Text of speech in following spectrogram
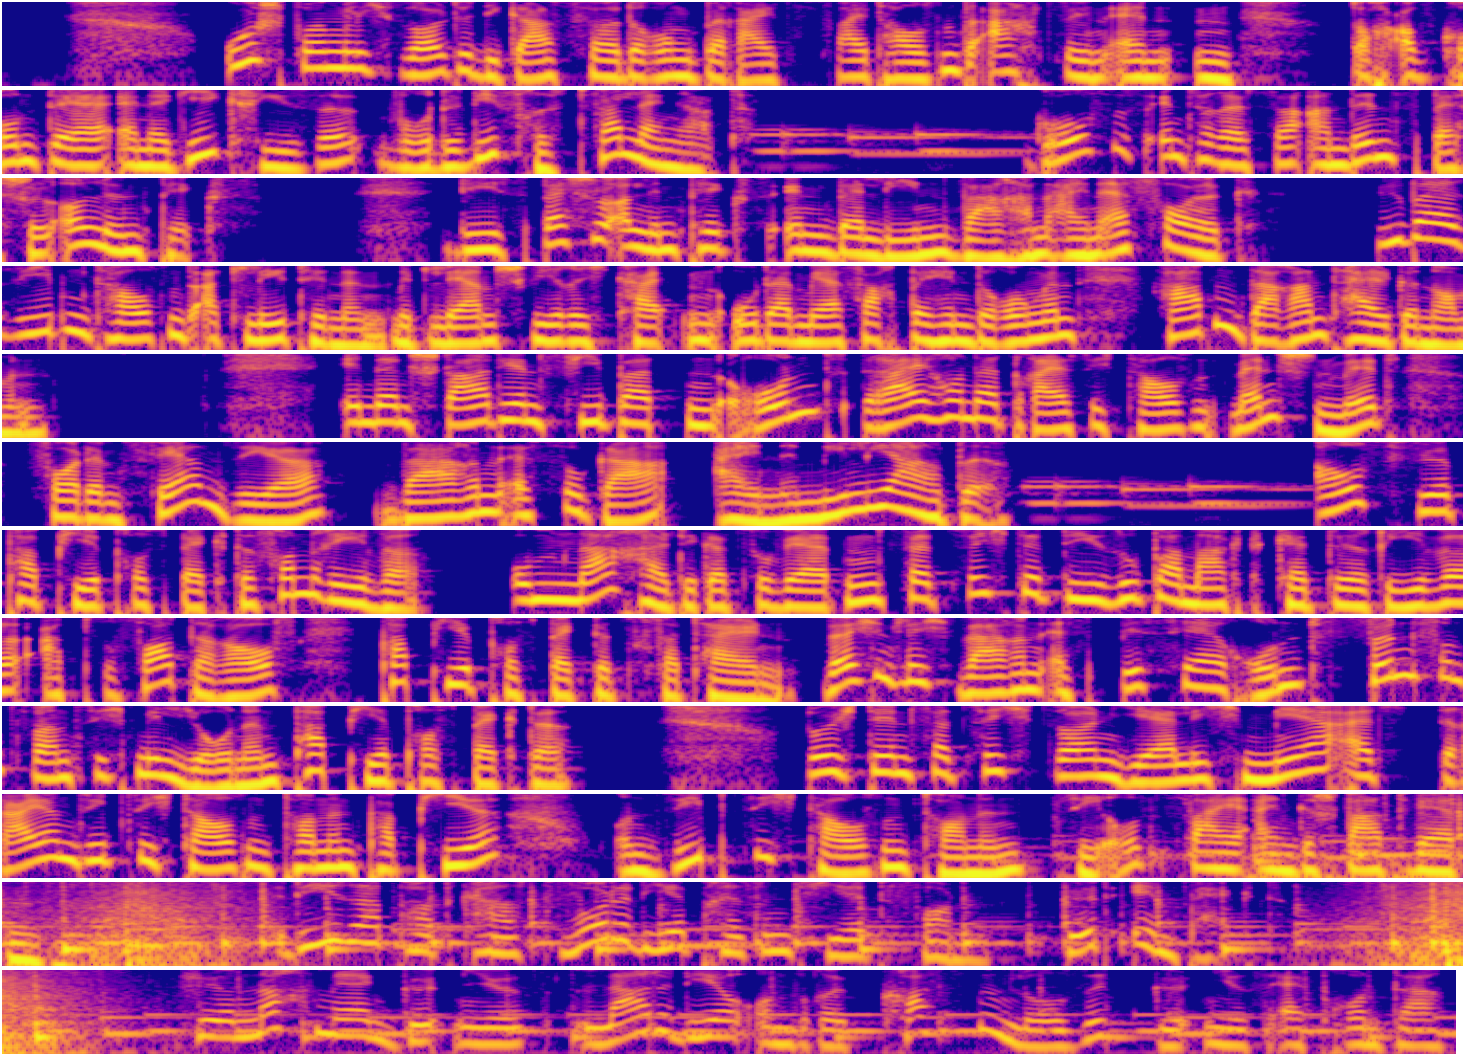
Ursprünglich sollte die Gasförderung bereits 2018 enden, doch aufgrund der Energiekrise wurde die Frist verlängert. Großes Interesse an den Special Olympics. Die Special Olympics in Berlin waren ein Erfolg. Über 7000 Athletinnen mit Lernschwierigkeiten oder Mehrfachbehinderungen haben daran teilgenommen. In den Stadien fieberten rund 330.000 Menschen mit, vor dem Fernseher waren es sogar eine Milliarde. Aus für Papierprospekte von Rewe. Um nachhaltiger zu werden, verzichtet die Supermarktkette Rewe ab sofort darauf, Papierprospekte zu verteilen. Wöchentlich waren es bisher rund 25 Millionen Papierprospekte. Durch den Verzicht sollen jährlich mehr als 73.000 Tonnen Papier und 70.000 Tonnen CO2 eingespart werden. Dieser Podcast wurde dir präsentiert von Good Impact. Für noch mehr Good News lade dir unsere kostenlose Good News App runter.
